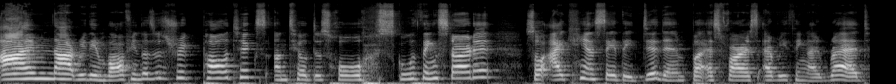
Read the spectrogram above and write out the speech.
I'm not really involved in the district politics until this whole school thing started, so I can't say they didn't. But as far as everything I read,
